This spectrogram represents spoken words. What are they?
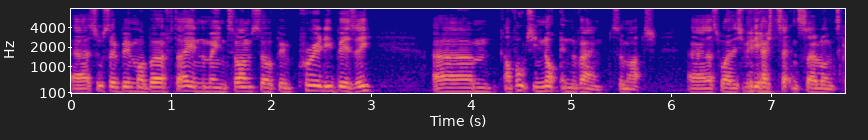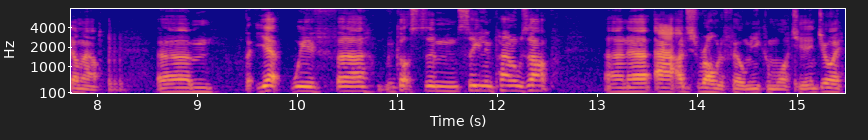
Uh, it's also been my birthday in the meantime, so I've been pretty busy. Um, unfortunately not in the van so much. Uh, that's why this video is taking so long to come out. Um, but yeah, we've uh, we've got some ceiling panels up, and uh, I just rolled a film. You can watch it. Enjoy.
